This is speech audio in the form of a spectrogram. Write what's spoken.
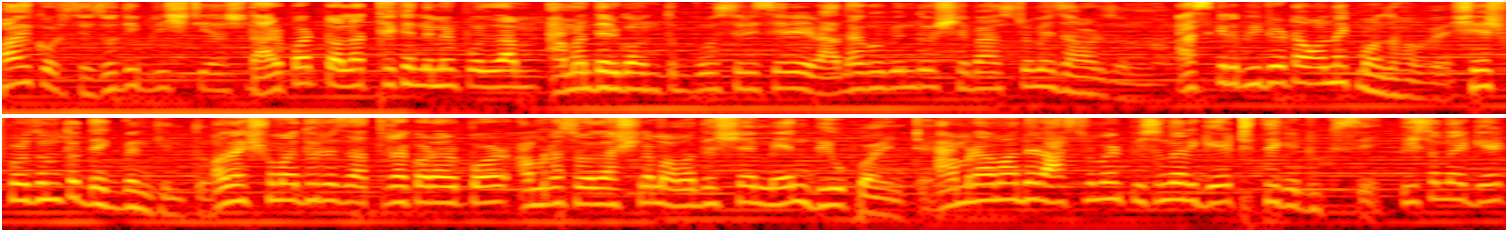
ভয় করছে যদি বৃষ্টি আসে। তারপর টলার থেকে নেমে পড়লাম আমাদের গন্তব্য শ্রী শ্রী রাধা গোবিন্দ সেবা আশ্রমে যাওয়ার জন্য। আজকের ভিডিওটা অনেক মজা হবে। শেষ পর্যন্ত দেখবেন কিন্তু। অনেক সময় ধরে যাত্রা করার পর আমরা চলে আসলাম আমাদের সেই মেন ভিউ পয়েন্টে আমরা আমাদের আশ্রমের পিছনের গেট থেকে ঢুকছি। পিছনের গেট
